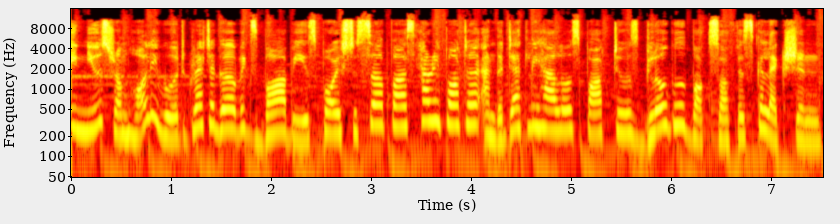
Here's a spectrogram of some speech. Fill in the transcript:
In news from Hollywood, Greta Gerwig's Barbie is poised to surpass Harry Potter and the Deathly Hallows Part 2's global box office collection.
